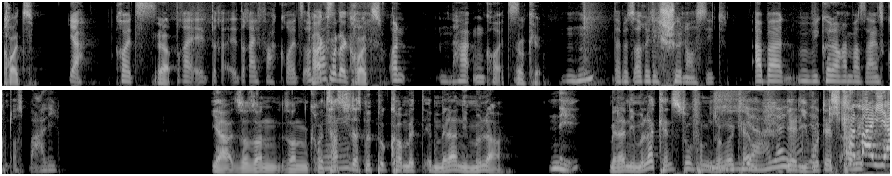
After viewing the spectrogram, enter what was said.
Kreuz. Ja, Kreuz. Ja. Drei, drei, Dreifachkreuz. Und Haken oder Kreuz? Und ein Hakenkreuz. Okay. Mhm, damit es auch richtig schön aussieht. Aber wir können auch einfach sagen, es kommt aus Bali. Ja, so Sonnen, Sonnenkreuz. Hast du das mitbekommen mit Melanie Müller? Nee. Melanie Müller kennst du vom Dschungelcamp? Ja, ja, ja. ja die ja. wurde jetzt ich kann mal Ja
